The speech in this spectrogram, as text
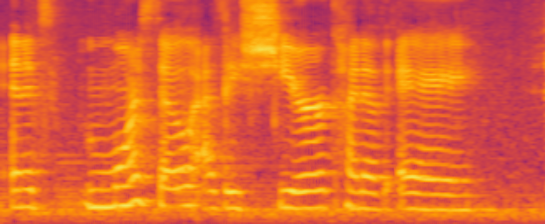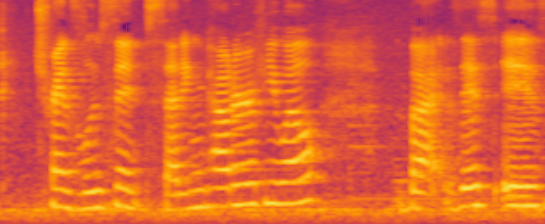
and it's more so as a sheer kind of a translucent setting powder if you will. But this is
